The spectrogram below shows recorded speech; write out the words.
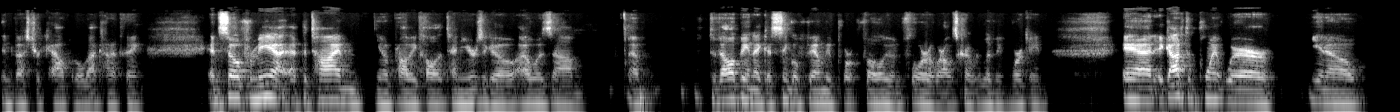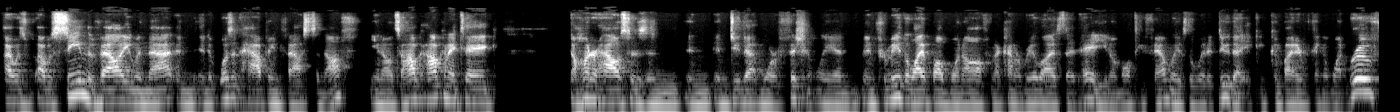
investor capital, that kind of thing. And so for me at the time, you know, probably call it 10 years ago, I was um, um, developing like a single family portfolio in Florida where I was currently living, working. And it got to the point where, you know, I was, I was seeing the value in that and, and it wasn't happening fast enough, you know, so how, how can I take 100 houses and, and, and do that more efficiently. And, and for me, the light bulb went off and I kind of realized that, hey, you know, multifamily is the way to do that. You can combine everything in one roof,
